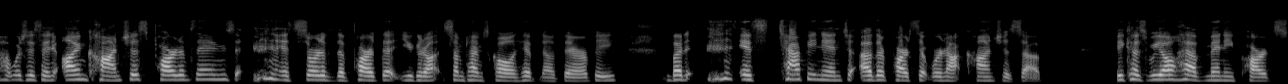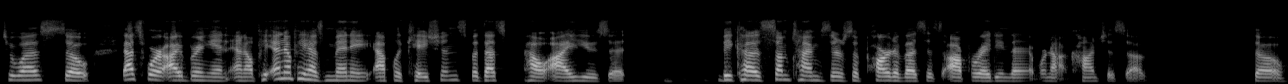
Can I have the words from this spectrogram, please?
how would I say, unconscious part of things. It's sort of the part that you could, uh, sometimes call hypnotherapy, but it's tapping into other parts that we're not conscious of. because we all have many parts to us. So that's where I bring in NLP. NLP has many applications, but that's how I use it because sometimes there's a part of us that's operating that we're not conscious of. So,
